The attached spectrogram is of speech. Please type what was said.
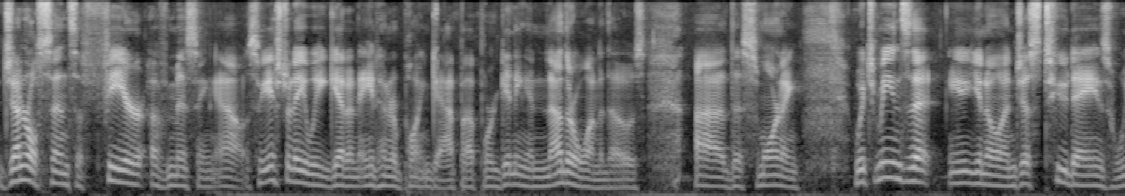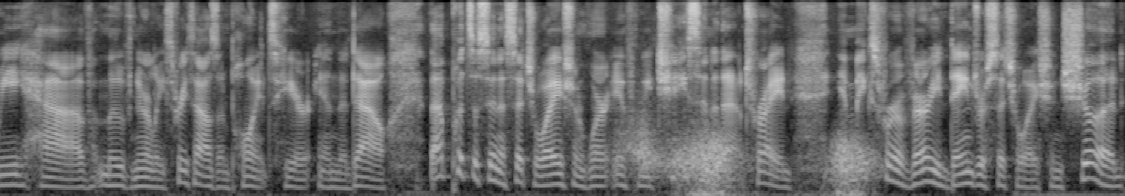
general sense of fear of missing out. So yesterday we get an 800 point gap up. We're getting another one of those uh, this morning, which means that you know in just two days we have moved nearly 3,000 points here in the Dow. That puts us in a situation where if we chase into that trade, it makes for a very dangerous situation should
